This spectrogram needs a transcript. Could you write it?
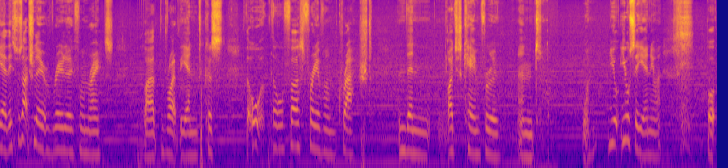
yeah, this was actually a really fun race, like right at the end, because the all, the all first three of them crashed, and then I just came through and. You you'll see anyway, but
